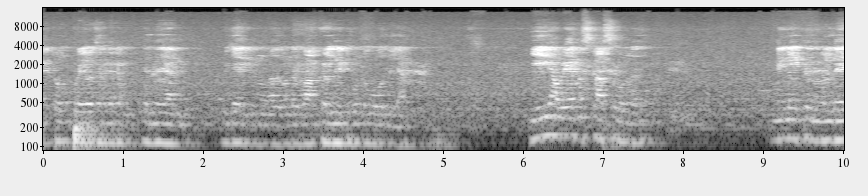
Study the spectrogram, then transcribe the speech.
ഏറ്റവും പ്രയോജനകരം എന്ന് ഞാൻ വിചാരിക്കുന്നു. അതുകൊണ്ട് വാക്കുകൾ നീട്ടിക്കൊണ്ടു പോകുന്നില്ല. ഈ അവയർനെസ് ക്ലാസ് കൊണ്ട് നിങ്ങൾക്ക് നിങ്ങളുടെ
